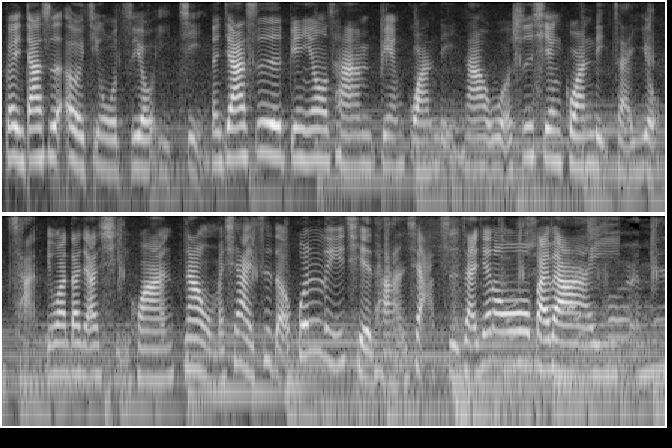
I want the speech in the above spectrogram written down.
跟人家是二进，我只有一进，人家是边用餐边管理，那我是先管理再用餐。希望大家喜欢，那我们下一次的婚礼且谈，下次再见喽，拜拜。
